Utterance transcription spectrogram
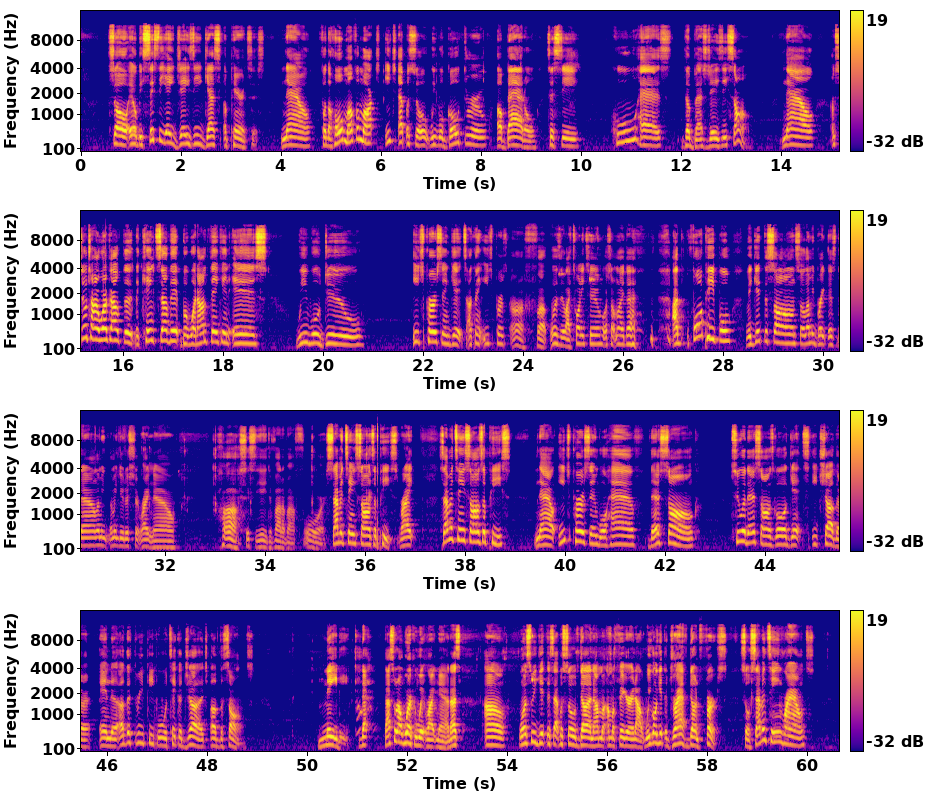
So it'll be 68 Jay Z guest appearances. Now, for the whole month of March, each episode we will go through a battle to see who has the best Jay Z song. Now, I'm still trying to work out the, the kinks of it, but what I'm thinking is we will do each person gets I think each person oh fuck what is it like 22 or something like that? I four people we get the song so let me break this down. Let me let me do this shit right now. Oh 68 divided by 4 17 songs a piece right? 17 songs a piece now each person will have their song. Two of their songs go against each other and the other three people will take a judge of the songs. Maybe. That that's what i'm working with right now. That's um once we get this episode done i'm, I'm gonna figure it out. We're gonna get the draft done first. So 17 rounds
